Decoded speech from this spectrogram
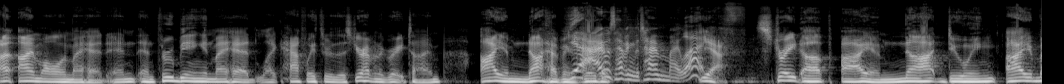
I, I'm all in my head, and and through being in my head, like halfway through this, you're having a great time. I am not having. a Yeah, great I was having the time of my life. Yeah, straight up, I am not doing. I am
